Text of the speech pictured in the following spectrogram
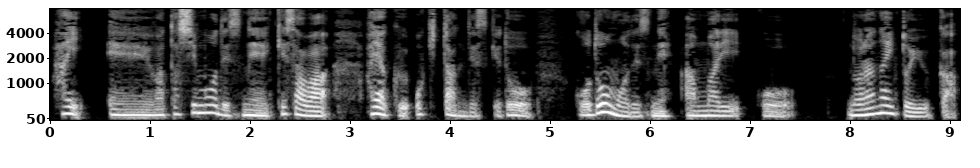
はい。えー私もですね、今朝は早く起きたんですけど、こう、どうもですね、あんまり、こう、乗らないというか、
